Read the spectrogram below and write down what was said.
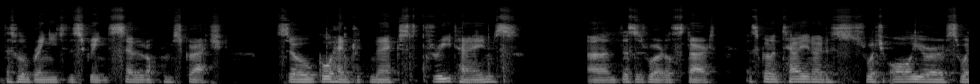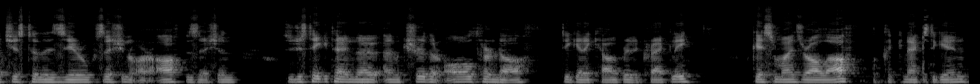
this will bring you to the screen to set it up from scratch. So go ahead and click next three times, and this is where it'll start. It's going to tell you now to switch all your switches to the zero position or off position. So just take your time now and make sure they're all turned off to get it calibrated correctly. Okay, so mine's are all off. I'll click next again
